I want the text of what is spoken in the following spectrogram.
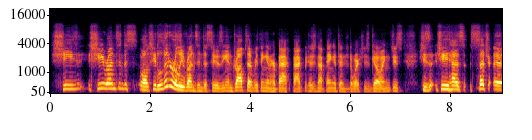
she she runs into well, she literally runs into Sucy and drops everything in her backpack because she's not paying attention to where she's going. She's she's she has such a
